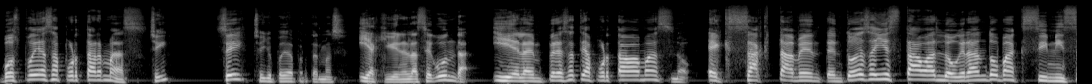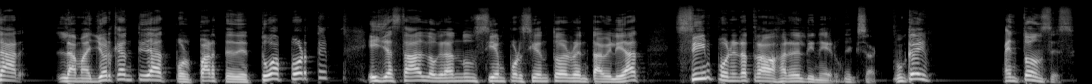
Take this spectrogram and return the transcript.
¿vos podías aportar más? Sí, Sí. sí, yo podía aportar más. Y aquí viene la segunda. ¿Y la empresa te aportaba más? No. Exactamente. Entonces ahí estabas logrando maximizar la mayor cantidad por parte de tu aporte y ya estabas logrando un 100% de rentabilidad sin poner a trabajar el dinero. Exacto. ¿Ok? Entonces,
